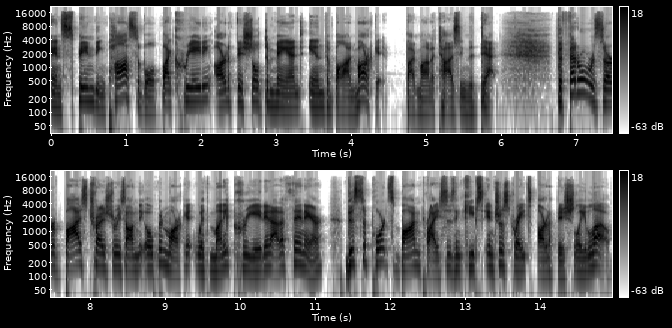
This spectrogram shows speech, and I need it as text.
and spending possible by creating artificial demand in the bond market by monetizing the debt. The Federal Reserve buys treasuries on the open market with money created out of thin air. This supports bond prices and keeps interest rates artificially low.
